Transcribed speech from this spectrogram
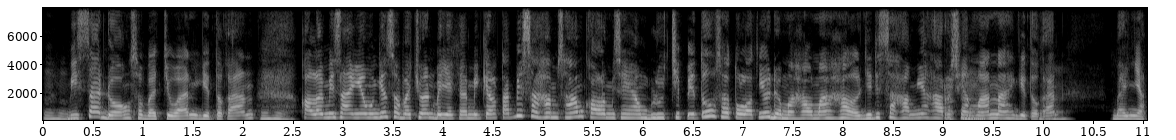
Mhm. Bisa dong sobat cuan gitu kan. Mhm. Kalau misalnya mungkin sobat cuan banyak yang mikir, tapi saham-saham kalau misalnya yang blue chip itu satu lotnya udah mahal-mahal, jadi sahamnya harus yang Mm-mm. mana gitu kan? Mhm. Banyak.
